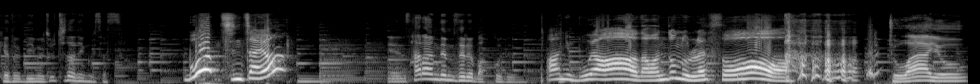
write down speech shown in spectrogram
계속 님을 쫓아다니고 있었어. 뭐? 진짜요? 음, 얘는 사람 냄새를 맡거든. 아니, 뭐야? 나 완전 놀랐어. 좋아요.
